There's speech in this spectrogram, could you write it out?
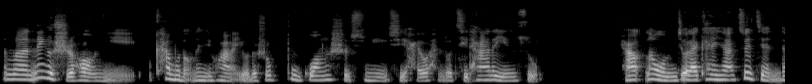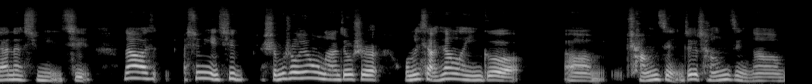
那么那个时候你看不懂那句话，有的时候不光是虚拟语气，还有很多其他的因素。好，那我们就来看一下最简单的虚拟语气。那虚拟语气什么时候用呢？就是我们想象了一个嗯场景，这个场景呢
